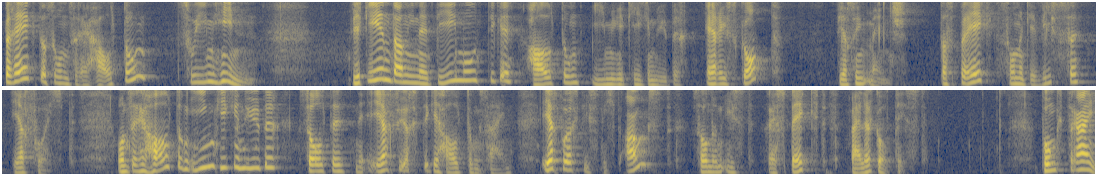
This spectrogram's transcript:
prägt das unsere Haltung zu ihm hin. Wir gehen dann in eine demutige Haltung ihm gegenüber. Er ist Gott, wir sind Mensch. Das prägt so eine gewisse Ehrfurcht. Unsere Haltung ihm gegenüber sollte eine ehrfürchtige Haltung sein. Ehrfurcht ist nicht Angst, sondern ist Respekt, weil er Gott ist. Punkt 3.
